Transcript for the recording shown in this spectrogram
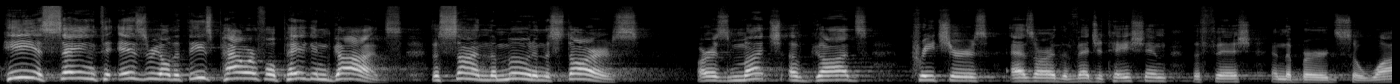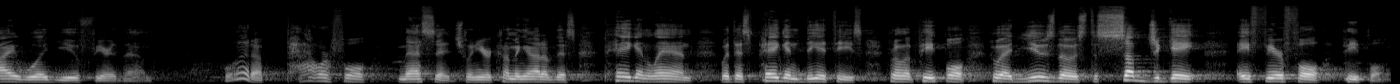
He is saying to Israel that these powerful pagan gods, the sun, the moon, and the stars, are as much of God's creatures as are the vegetation, the fish, and the birds. So why would you fear them? What a powerful message when you're coming out of this pagan land with this pagan deities from a people who had used those to subjugate a fearful people.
